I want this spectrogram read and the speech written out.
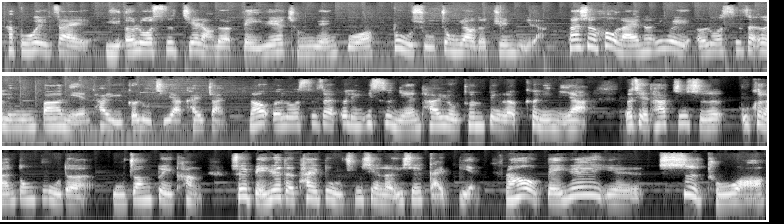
他不会在与俄罗斯接壤的北约成员国部署重要的军力了。但是后来呢，因为俄罗斯在二零零八年他与格鲁吉亚开战。然后俄罗斯在二零一四年，他又吞并了克里米亚，而且他支持乌克兰东部的武装对抗，所以北约的态度出现了一些改变。然后北约也试图哦，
